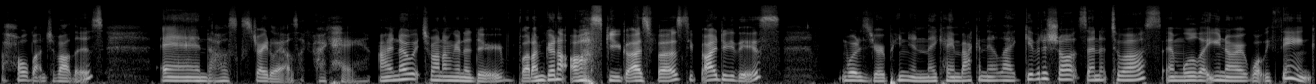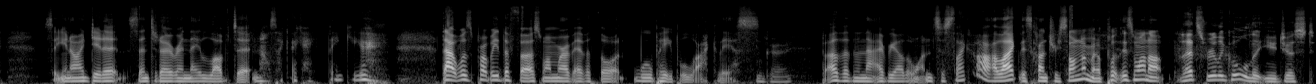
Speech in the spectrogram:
a whole bunch of others. And I was straight away, I was like, okay, I know which one I'm going to do, but I'm going to ask you guys first if I do this, what is your opinion? And they came back and they're like, give it a shot, send it to us, and we'll let you know what we think. So, you know, I did it, sent it over, and they loved it. And I was like, okay, thank you. that was probably the first one where I've ever thought, will people like this? Okay. But other than that, every other one's just like, oh, I like this country song. I'm going to put this one up. That's really cool that you just,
